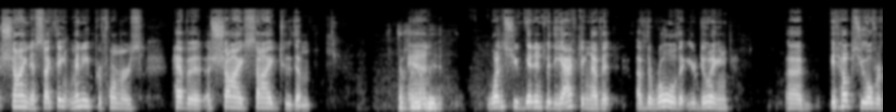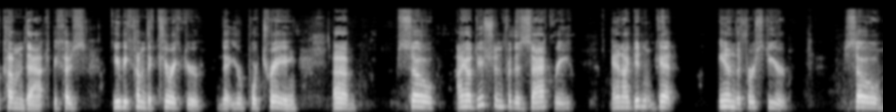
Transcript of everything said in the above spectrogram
shyness. I think many performers have a, a shy side to them. Definitely. And once you get into the acting of it, of the role that you're doing, uh, it helps you overcome that because you become the character that you're portraying. Uh, so I auditioned for the Zachary, and I didn't get in the first year. So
